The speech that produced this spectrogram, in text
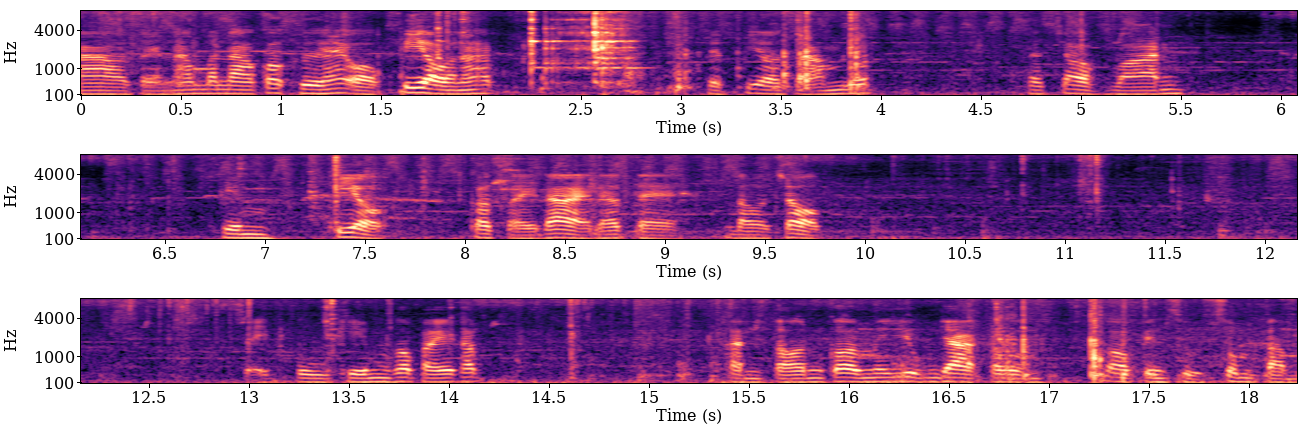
นาวแต่น้ำมะนาวก็คือให้ออกเปรี้ยวนะครับจเปรี้ยวสามรสถ้าชอบหวานเค็มเปรี้ยวก็ใส่ได้แล้วแต่เราชอบ ใส่ปูเค็มเข้าไปครับ ขั้นตอนก็ไม่ยุ่งยากครับผมก็เป็นสูตรส้มตำ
